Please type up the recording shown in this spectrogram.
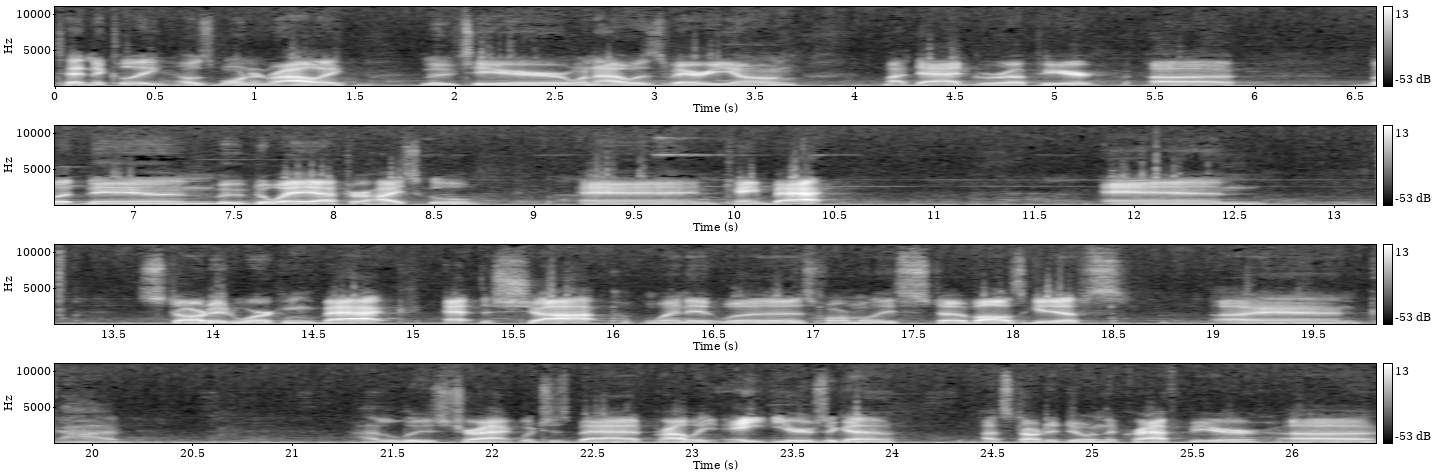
technically. I was born in Raleigh. Moved here when I was very young. My dad grew up here, uh, but then moved away after high school and came back and started working back at the shop when it was formerly Stovall's Gifts. Uh, and God, I lose track, which is bad. Probably eight years ago, I started doing the craft beer uh,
